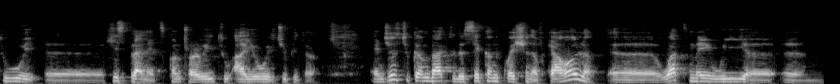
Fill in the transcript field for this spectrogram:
to uh, his planet, contrary to Io with Jupiter. And just to come back to the second question of Carol, uh, what may we uh, um,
